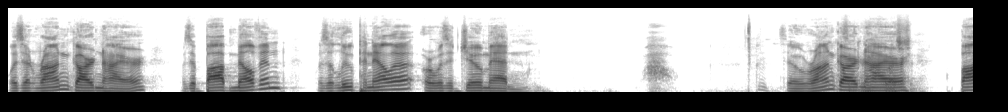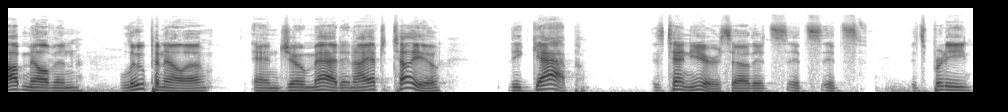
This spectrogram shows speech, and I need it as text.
Was it Ron Gardenhire? Was it Bob Melvin? Was it Lou Piniella? Or was it Joe Maddon? Wow. So Ron Gardenhire. Bob Melvin, Lou Piniella, and Joe Maddon. And I have to tell you, the gap is ten years, so it's it's it's it's pretty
